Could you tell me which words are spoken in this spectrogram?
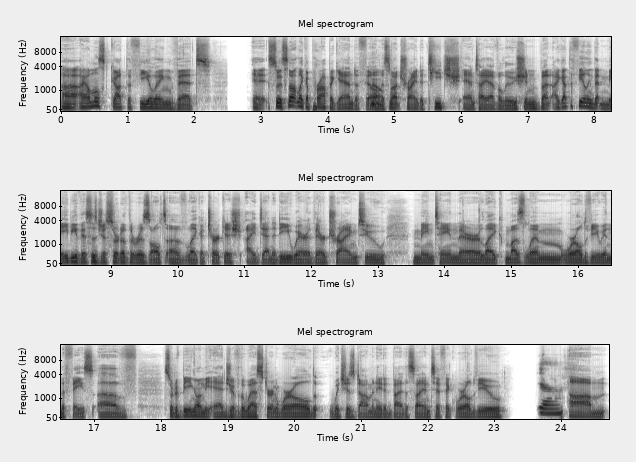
Uh, I almost got the feeling that. It, so it's not like a propaganda film. No. It's not trying to teach anti-evolution, but I got the feeling that maybe this is just sort of the result of like a Turkish identity where they're trying to maintain their like Muslim worldview in the face of sort of being on the edge of the Western world, which is dominated by the scientific worldview. yeah, Um,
